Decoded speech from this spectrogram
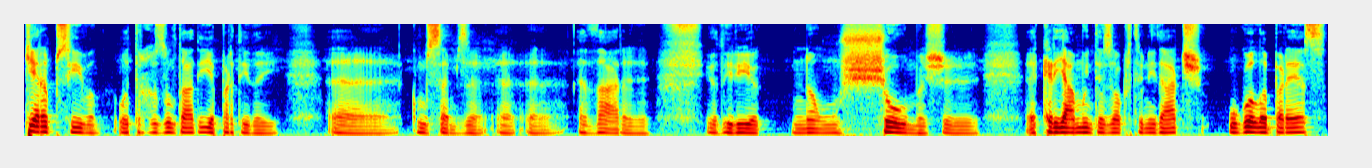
que era possível outro resultado e a partir daí uh, começamos a, a, a, dar, eu diria, não um show, mas uh, a criar muitas oportunidades. O gol aparece,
